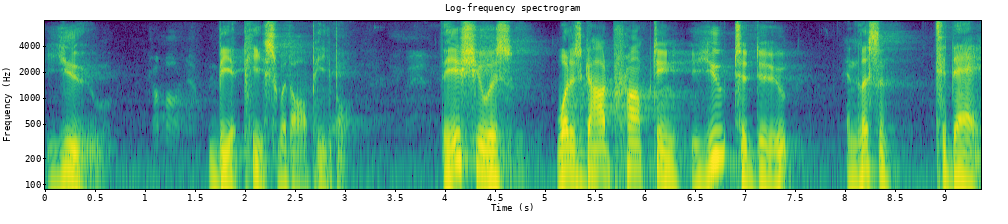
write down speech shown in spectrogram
you, be at peace with all people. The issue is, what is God prompting you to do? And listen, today.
